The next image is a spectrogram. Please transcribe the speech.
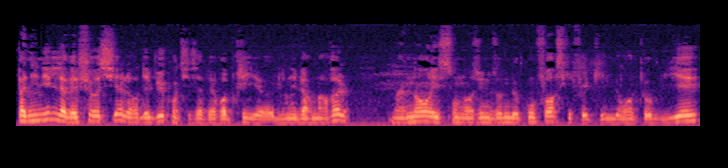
Panini l'avait fait aussi à leur début quand ils avaient repris l'univers Marvel. Maintenant, ils sont dans une zone de confort, ce qui fait qu'ils l'ont un peu oublié.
